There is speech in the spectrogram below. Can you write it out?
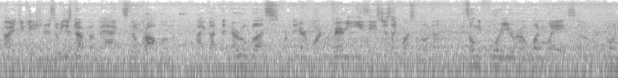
Alright Jaycationers, so we just grabbed our bags, no problem. I got the Aerobus from the airport, very easy, it's just like Barcelona. It's only 4 euro one way, so we're going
